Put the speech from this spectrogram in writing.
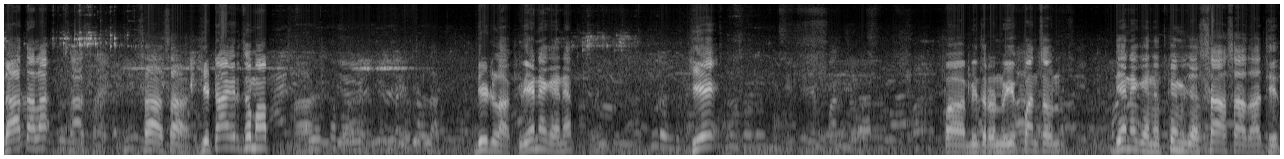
दाताला सहा सहा. हे टायरचं माप. दीड लाख. देण्या घेण्यात. हे पहा मित्रांनो एक पंचावन्न. देण्या घेण्यात कमी जास्त. सहा सहा दात आहेत.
